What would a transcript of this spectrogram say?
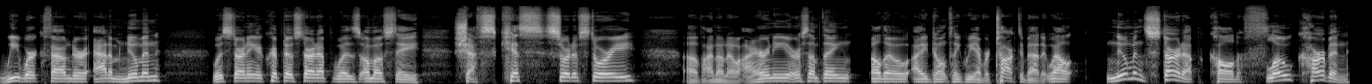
WeWork founder Adam Neumann was starting a crypto startup was almost a chef's kiss sort of story of, I don't know, irony or something, although I don't think we ever talked about it. Well, Neumann's startup called Flow Carbon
